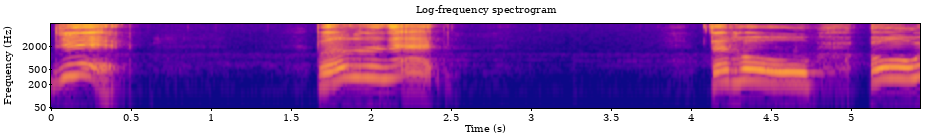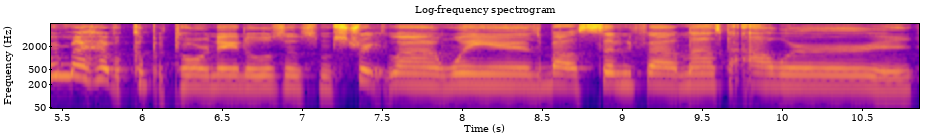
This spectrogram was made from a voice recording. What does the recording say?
Yeah. But other than that, that whole, oh, we might have a couple tornadoes and some straight line winds, about 75 miles per hour. And,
